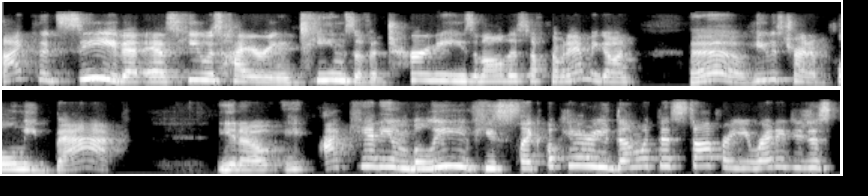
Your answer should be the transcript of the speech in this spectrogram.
i could see that as he was hiring teams of attorneys and all this stuff coming at me going oh he was trying to pull me back you know, I can't even believe he's like, okay, are you done with this stuff? Are you ready to just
